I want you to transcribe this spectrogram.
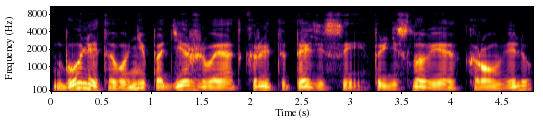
Более того, не поддерживая открыто тезисы предисловия Кромвелю,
